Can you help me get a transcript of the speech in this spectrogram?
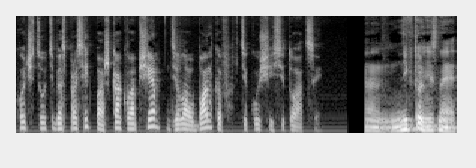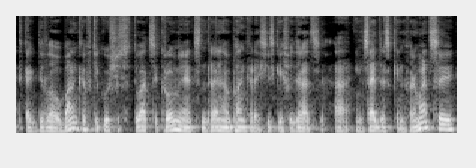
Хочется у тебя спросить, Паш, как вообще дела у банков в текущей ситуации? А, никто не знает, как дела у банка в текущей ситуации, кроме Центрального банка Российской Федерации. А инсайдерской информации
